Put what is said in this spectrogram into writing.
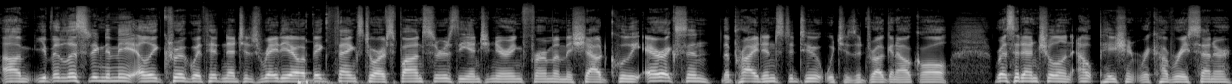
Um, you've been listening to me, Ellie Krug, with Hidden Edges Radio. A big thanks to our sponsors, the engineering firm of Michaud Cooley Erickson, the Pride Institute, which is a drug and alcohol residential and outpatient recovery center,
